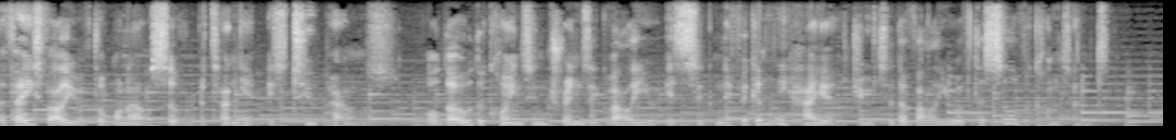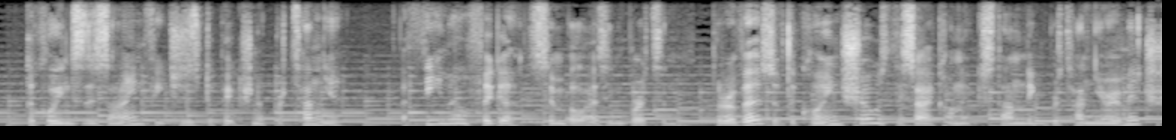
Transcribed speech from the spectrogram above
The face value of the 1 ounce Silver Britannia is £2, although the coin's intrinsic value is significantly higher due to the value of the silver content. The coin's design features a depiction of Britannia, a female figure symbolising Britain. The reverse of the coin shows this iconic standing Britannia image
